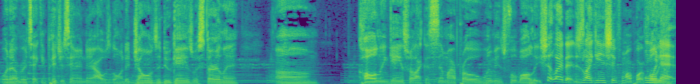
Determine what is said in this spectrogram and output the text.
whatever taking pictures here and there. I was going to jones to do games with sterling um calling games for like a semi-pro women's football league shit like that. Just like getting shit for my portfolio. on that.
